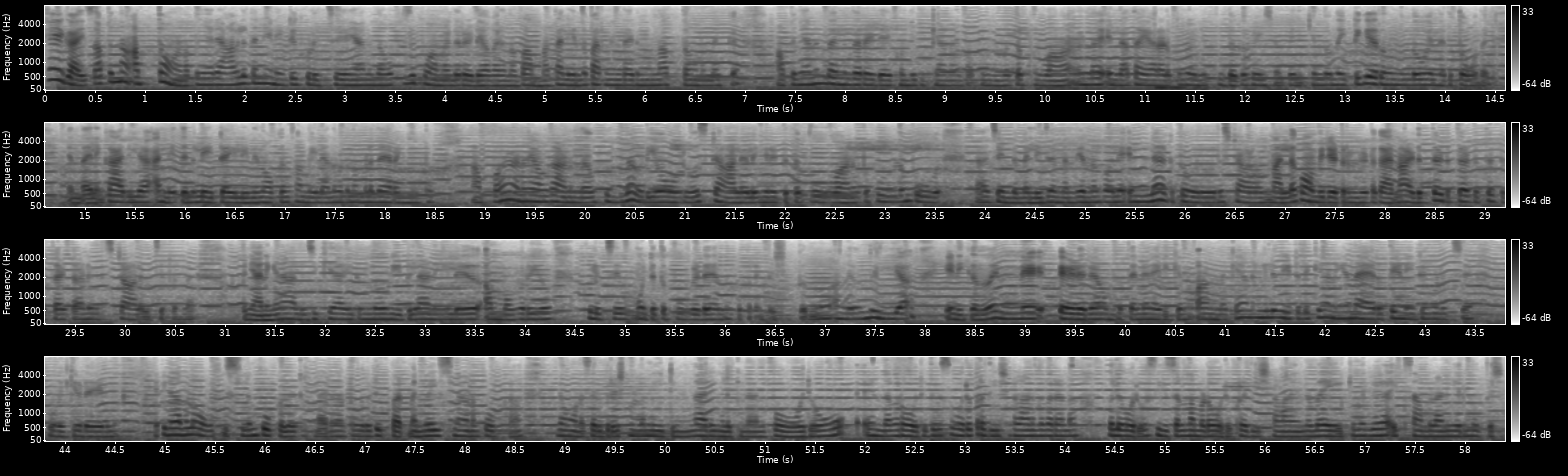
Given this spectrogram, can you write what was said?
Hey guys അപ്പം ഇന്ന് അത്തമാണ് അപ്പോൾ ഞാൻ രാവിലെ തന്നെ എണീറ്റ് കുളിച്ച് ഞാൻ എന്താ ഓഫീസിൽ പോകാൻ വേണ്ടി റെഡി ആവായിരുന്നു. അപ്പോൾ അമ്മ തലേന്ന് പറഞ്ഞിട്ടുണ്ടായിരുന്നു ഇന്ന് അത്തമാണെന്നൊക്കെ അപ്പോൾ ഞാൻ എന്തായാലും എന്താ റെഡി ആയിക്കൊണ്ടിരിക്കുകയാണ്. അപ്പോൾ ഇന്നത്തെ പോകാനുള്ള എല്ലാ തയ്യാറെടുപ്പും കഴിഞ്ഞ് ഫുഡൊക്കെ കഴിച്ചു അപ്പോൾ എനിക്ക് എന്തോ നെറ്റ് കയറുന്നുണ്ടോ എന്നൊരു തോന്നൽ എന്തായാലും കാര്യമില്ല. അല്ലെങ്കിൽ തന്നെ ലേറ്റ് ആയില്ല? ഇനി നോക്കാൻ സമയമില്ല എന്ന് പറഞ്ഞ് നമ്മളിത് ഇറങ്ങിയിട്ടു അപ്പോഴാണ് ഞാൻ കാണുന്നത് ഫുള്ള് എവിടെയോ ഓരോ സ്റ്റാളുകൾ ഇങ്ങനെ ഇട്ടിട്ട് പൂവാണ്. കേട്ടോ ഫുള്ളും പൂവ്. ചെണ്ടുമല്ലി ജമന്തി എന്ന പോലെ എല്ലായിടത്തും ഓരോരോ സ്റ്റാളും. നല്ല കോമ്പറ്റേറ്റർ ഉണ്ട് കേട്ടോ. കാരണം അടുത്തടുത്ത് അടുത്തടുത്തായിട്ടാണ് ഇവർ സ്റ്റാൾ വെച്ചിട്ടുള്ളത്. അപ്പം ഞാനിങ്ങനെ ആലോചിക്കുകയായിരുന്നു. വീട്ടിലാണെങ്കിൽ അമ്മ പറയും കുളിച്ച് മുറ്റത്ത് പൂവിടുക എന്നൊക്കെ പറയും. പക്ഷെ ഇപ്പൊന്നും അങ്ങനെയൊന്നും ഇല്ല. എനിക്കൊന്നും തന്നെ ഏഴര ആകുമ്പോൾ തന്നെ ആയിരിക്കും. അന്നൊക്കെ ആണെങ്കിൽ വീട്ടിലൊക്കെ ആണെങ്കിൽ നേരത്തെ എണീറ്റ് കുളിച്ച് പൂവയ്ക്ക് ഇടുമായിരുന്നു. പിന്നെ നമ്മൾ ഓഫീസിലും പൂക്കൾ ഇട്ടിട്ടുണ്ടായിരുന്നു കേട്ടോ ഓരോ ഡിപ്പാർട്ട്മെന്റ് വൈസിലാണ് പൂക്കൾ. പിന്നെ ഓണ സെലിബ്രേഷനുള്ള മീറ്റിങ്ങും കാര്യങ്ങളൊക്കെ ഉണ്ടായിരുന്നു. ഇപ്പോൾ ഓരോ എന്താ പറയുക ഓരോ ദിവസം ഓരോ പ്രതീക്ഷകളാണെന്ന് പറയുന്ന പോലെ ഓരോ സീസൺ നമ്മുടെ ഓരോ പ്രതീക്ഷകളാണ്. അതിനുള്ള ഏറ്റവും വലിയ എക്സാമ്പിളാണ് ഈ ഒരു മുത്തശ്ശി.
